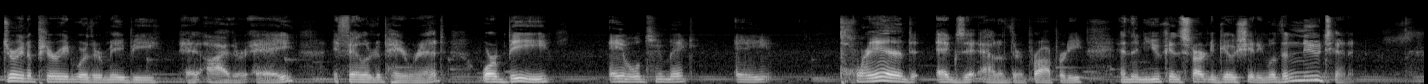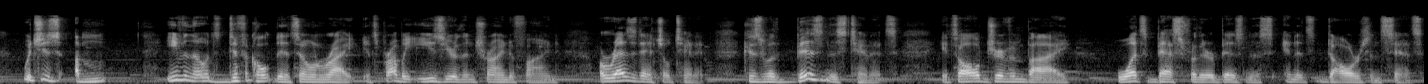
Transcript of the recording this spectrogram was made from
during a period where there may be either A, a failure to pay rent, or B, able to make a planned exit out of their property, and then you can start negotiating with a new tenant, which is a, even though it's difficult in its own right, it's probably easier than trying to find a residential tenant. Because with business tenants, it's all driven by what's best for their business and it's dollars and cents.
